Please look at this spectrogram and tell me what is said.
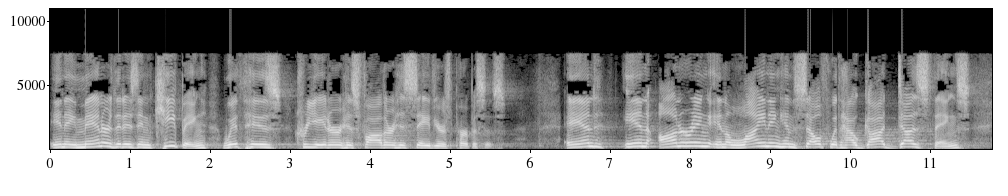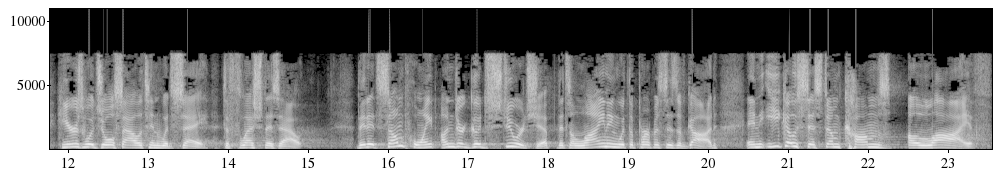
in a manner that is in keeping with his creator, his father, his savior's purposes. And in honoring and aligning himself with how God does things, here's what Joel Salatin would say to flesh this out that at some point, under good stewardship that's aligning with the purposes of God, an ecosystem comes alive.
